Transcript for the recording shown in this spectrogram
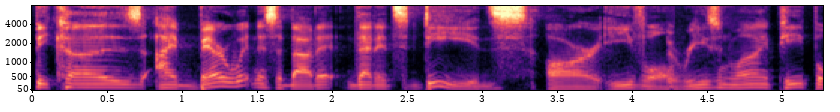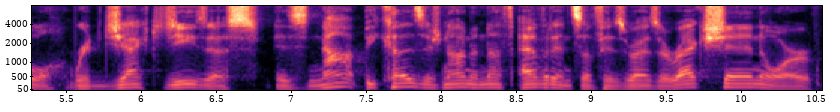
because I bear witness about it that its deeds are evil. The reason why people reject Jesus is not because there's not enough evidence of his resurrection or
